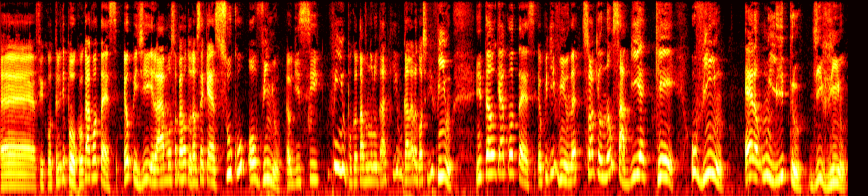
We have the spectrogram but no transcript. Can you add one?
É, ficou 30 e pouco. O que acontece? Eu pedi, e a moça perguntou: você quer suco ou vinho? Eu disse vinho, porque eu tava no lugar que a galera gosta de vinho. Então o que acontece? Eu pedi vinho, né? Só que eu não sabia que o vinho era um litro de vinho.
